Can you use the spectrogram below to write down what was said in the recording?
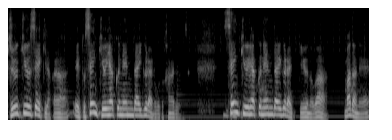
19世紀だから、えーと、1900年代ぐらいのことを考えてください。1900年代ぐらいっていうのはまだね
